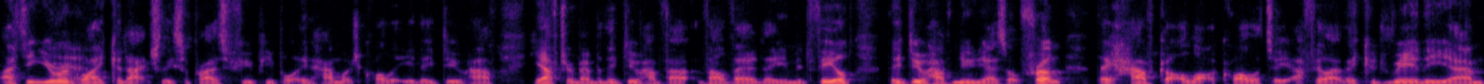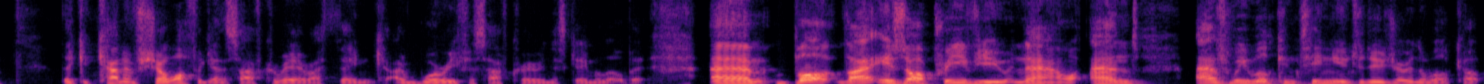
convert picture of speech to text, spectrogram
I think Uruguay could actually surprise a few people in how much quality they do have. You have to remember they do have Valverde in midfield. They do have Nunez up front. They have got a lot of quality. I feel like they could really. Um, they could kind of show off against South Korea. I think I worry for South Korea in this game a little bit. Um, but that is our preview now, and as we will continue to do during the World Cup,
